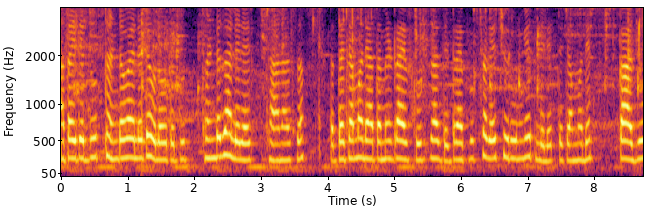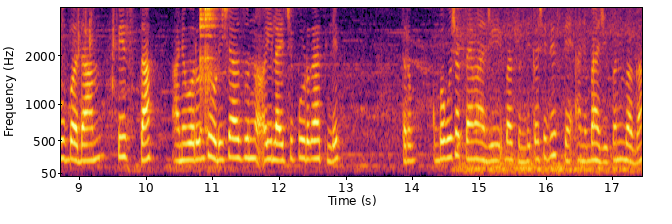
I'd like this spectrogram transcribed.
आता इथे दूध थंड व्हायला ठेवलं होतं. दूध थंड झालेलं आहे छान असं. तर त्याच्यामध्ये आता मी ड्रायफ्रूट्स घालते. ड्रायफ्रूट्स सगळे चिरून घेतलेले आहेत. त्याच्यामध्ये काजू बदाम पिस्ता आणि वरून थोडीशी अजून इलायची पूड घातली. तर बघू शकताय माझी बासुंदी कशी दिसते आणि भाजी पण बघा.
